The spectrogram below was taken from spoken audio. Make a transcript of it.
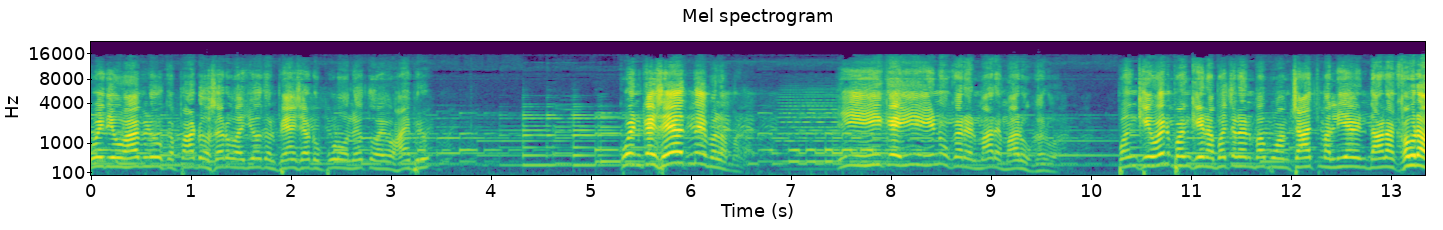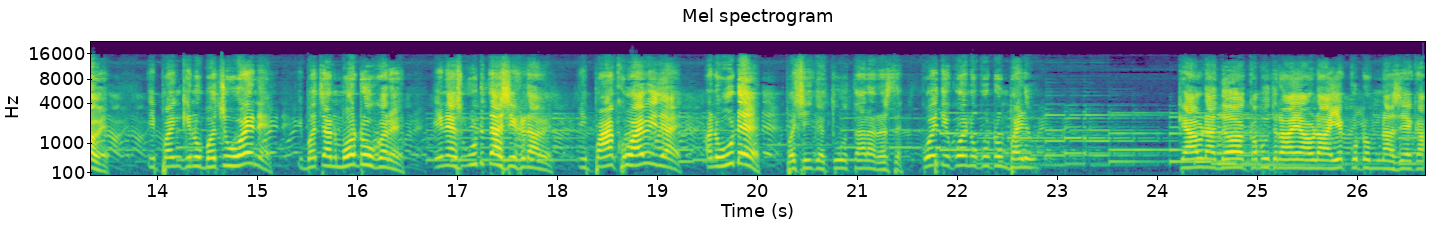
કોઈ દી એવું સાંભળ્યું કે પાડો સરવા ગયો તો ભેંસ હાટું પૂળો લેતો આવ્યો સાંભળ્યું કોઈને કઈ છે જ નહીં ભલા મને ઈ કે ઈ એનું કરે ને મારે મારું કરવું પંખી હોય ને પંખીના બચડાને બાપુ આમ ચાંચમાં લઈ આવીને દાણા ખવડાવે. એ પંખીનું બચવું હોય ને એ બચ્ચાને મોટું કરે. એને ઉડતા શીખડાવે. એ પાંખું આવી જાય અને ઉડે. પછી કે તું તારા રસ્તે કોઈ દી કોઈનું કુટુંબ ભાડ્યું? કે આવડા દ કબૂતરા અહીંયા આવડા, એક કુટુંબના છે કે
